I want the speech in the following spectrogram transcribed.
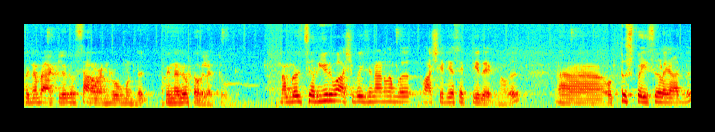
പിന്നെ ബാക്കിൽ ഒരു സർവൻ റൂം ഉണ്ട്. പിന്നെ ഒരു ടോയ്ലറ്റും ഉണ്ട്. നമ്മൾ ചെറിയൊരു വാഷ് ബേസിനാണ് നമ്മൾ വാഷ് ഏരിയ സെറ്റ് ചെയ്തേക്കുന്നത്. ഒട്ടും സ്പേസ് കളയാണ്ട്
